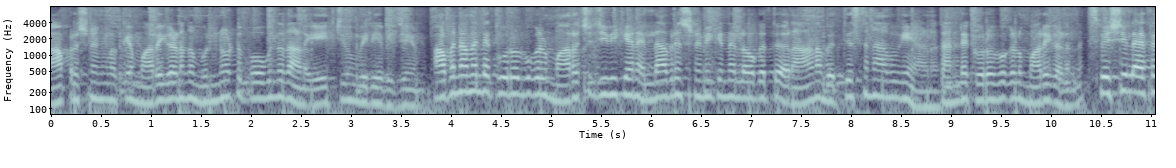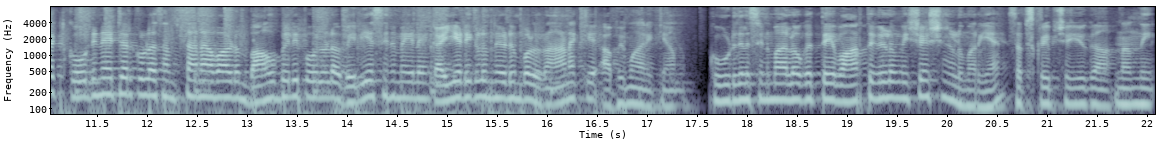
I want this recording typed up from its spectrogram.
ആ പ്രശ്നങ്ങളൊക്കെ മറികടന്ന് മുന്നോട്ട് പോകുന്നതാണ് ഏറ്റവും വലിയ വിജയം. അവനവന്റെ കുറവുകൾ മറച്ചു ജീവിക്കാൻ എല്ലാവരും ശ്രമിക്കുന്ന ലോകത്ത് റാണ വ്യത്യസ്തനാകുകയാണ്. തന്റെ കുറവുകൾ മറികടന്ന് സ്പെഷ്യൽ എഫക്ട് കോർഡിനേറ്റർക്കുള്ള സംസ്ഥാന അവാർഡും ബാഹുബലി പോലുള്ള വലിയ സിനിമയിലെ കയ്യടികളും നേടുമ്പോൾ റാണയ്ക്ക് അഭിമാനിക്കാം. കൂടുതൽ സിനിമാ ലോകത്തെ വാർത്തകളും വിശേഷങ്ങളും അറിയാൻ സബ്സ്ക്രൈബ് ചെയ്യുക. നന്ദി.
